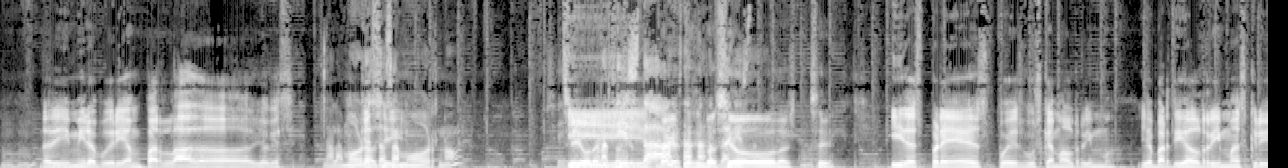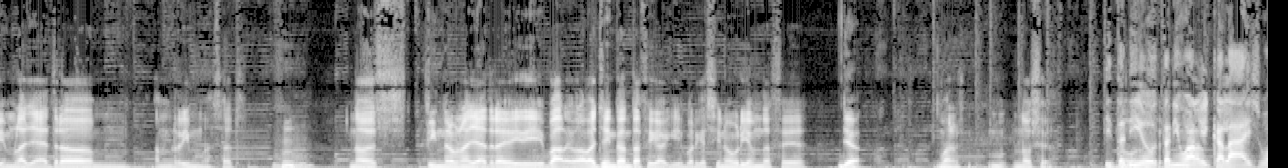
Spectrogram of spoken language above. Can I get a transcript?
Mhm. de dir, mira, podríem parlar de, jo què sé, De l'amor, el sigui. desamor, no? Sí, o la d'aquesta festa. d'aquesta situació, o de... sí. i després pues, busquem el ritme. I a partir del ritme escrivim la lletra amb, amb ritme, saps? Mm. no és tindre una lletra i dir, vale, la vaig a intentar ficar aquí, perquè si no hauríem de fer... Ja. Bueno, no sé. I teniu, No, teniu al calaix o,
